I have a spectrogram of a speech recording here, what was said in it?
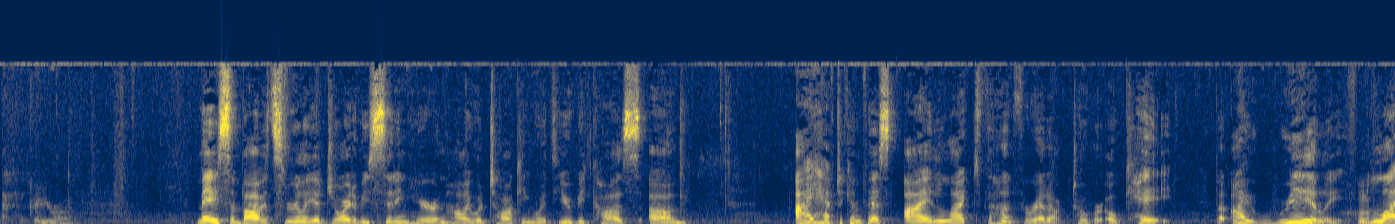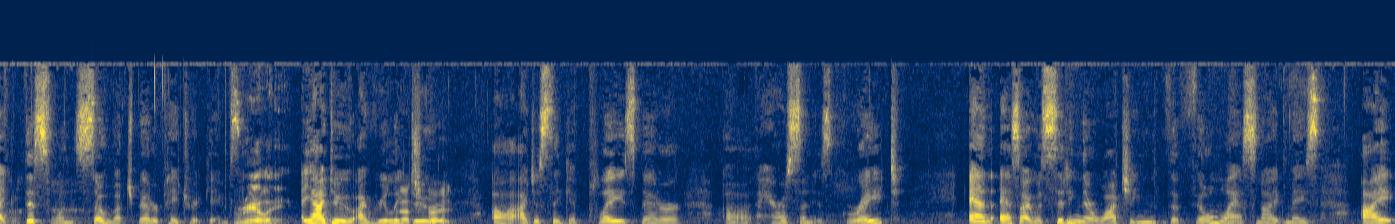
set. Okay, you're on. Mace and Bob, it's really a joy to be sitting here in Hollywood talking with you because um, I have to confess I liked The Hunt for Red October okay, but I really liked this one so much better, Patriot Games. Really? Yeah, I do. I really That's do. That's great. Uh, I just think it plays better. Uh, Harrison is great. And as I was sitting there watching the film last night, Mace, I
